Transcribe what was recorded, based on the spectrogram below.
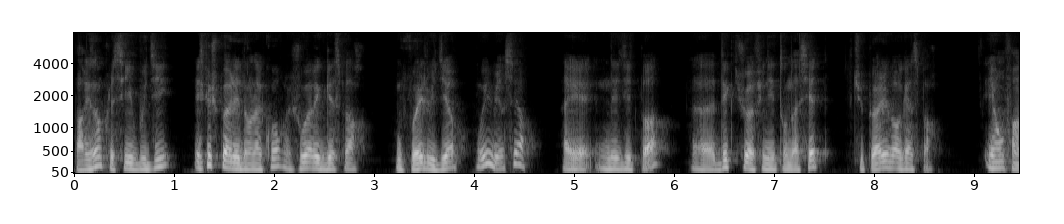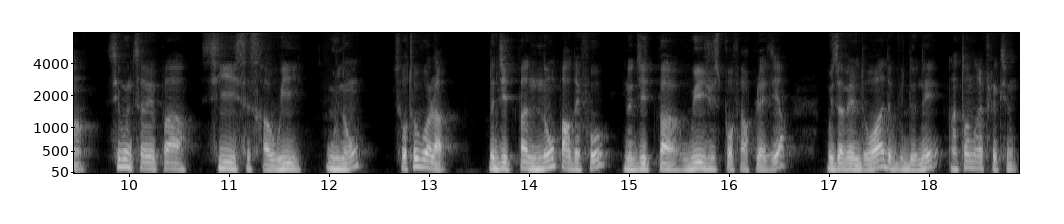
Par exemple, s'il vous dit est-ce que je peux aller dans la cour jouer avec Gaspard? Vous pouvez lui dire oui bien sûr. Allez, n'hésite pas, euh, dès que tu as fini ton assiette, tu peux aller voir Gaspard. Et enfin, si vous ne savez pas si ce sera oui ou non, surtout voilà, ne dites pas non par défaut, ne dites pas oui juste pour faire plaisir, vous avez le droit de vous donner un temps de réflexion.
